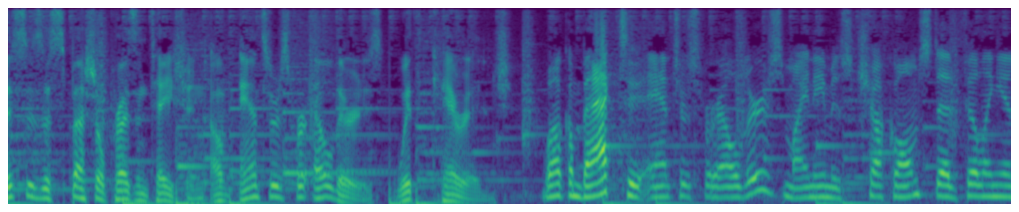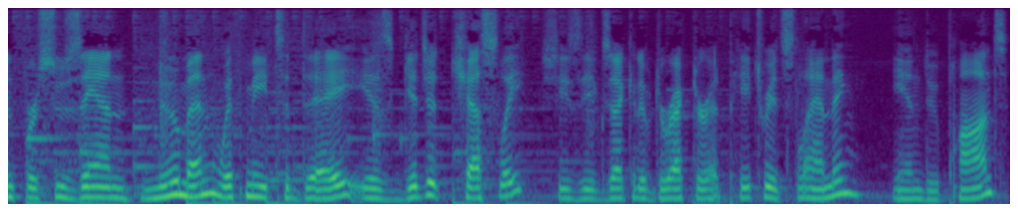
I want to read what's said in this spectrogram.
This is a special presentation of Answers for Elders with Careage. Welcome back to Answers for Elders. My name is Chuck Olmstead, filling in for Suzanne Newman. With me today is Gidget Chesley. She's the executive director at Patriots Landing in DuPont.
